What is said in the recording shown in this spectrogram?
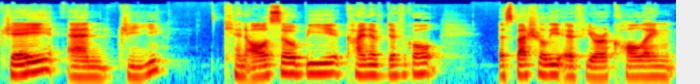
J and G can also be kind of difficult, especially if you're calling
